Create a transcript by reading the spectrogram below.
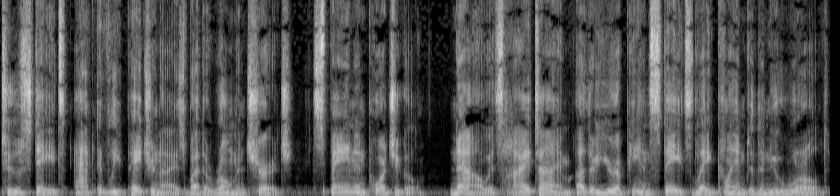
two states actively patronized by the Roman Church, Spain and Portugal. Now it's high time other European states laid claim to the New World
